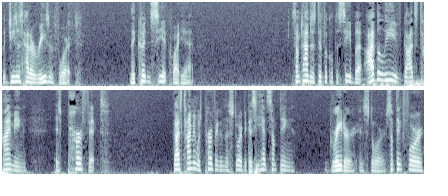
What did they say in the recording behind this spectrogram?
But Jesus had a reason for it. They couldn't see it quite yet. Sometimes it's difficult to see, but I believe God's timing is perfect. God's timing was perfect in this story because he had something greater in store, something for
